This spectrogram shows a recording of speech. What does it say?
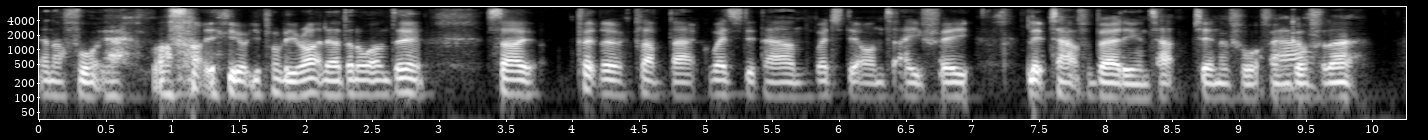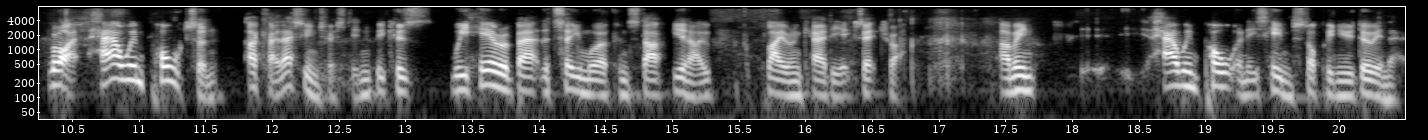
And I thought, yeah, I was like, you're, you're probably right there. I don't know what I'm doing. So put the club back, wedged it down, wedged it on to eight feet, lipped out for birdie and tapped in and thought, thank wow. God for that. Right. How important? Okay, that's interesting because we hear about the teamwork and stuff, you know, player and caddy, etc. I mean, how important is him stopping you doing that?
